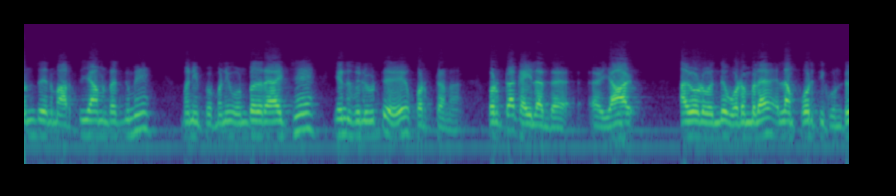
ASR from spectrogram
வந்து நம்ம அர்த்தஜாமம் மணி இப்ப மணி ஒன்பதரை ஆயிடுச்சு என்று சொல்லிவிட்டு புறப்பட்டானா. புறப்பட்டா கையில அந்த யாழ் அதோட வந்து உடம்புல எல்லாம் போர்த்தி கொண்டு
